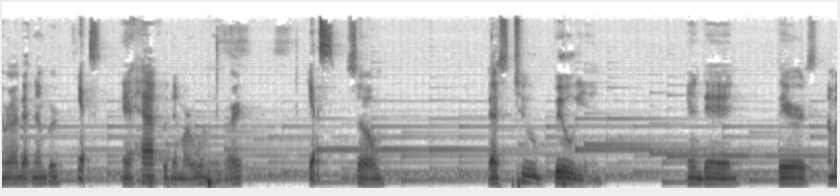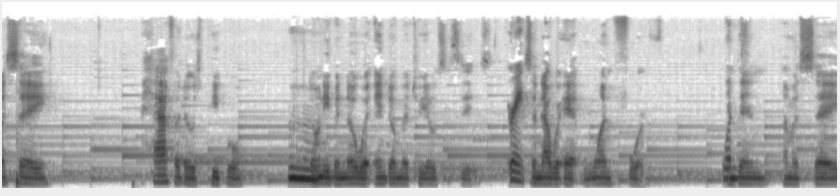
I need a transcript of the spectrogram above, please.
around that number, Yes. and half of them are women, right? Yes. So that's two billion, and then there's I'm gonna say half of those people Mhm. don't even know what endometriosis is. Right. So now we're at one fourth. One. And then I'm gonna say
